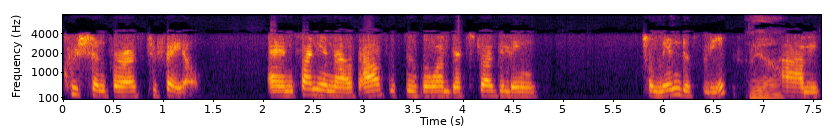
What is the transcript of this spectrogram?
cushion for us to fail. And funny enough, our sister's the one that's struggling tremendously. Yeah. Um,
